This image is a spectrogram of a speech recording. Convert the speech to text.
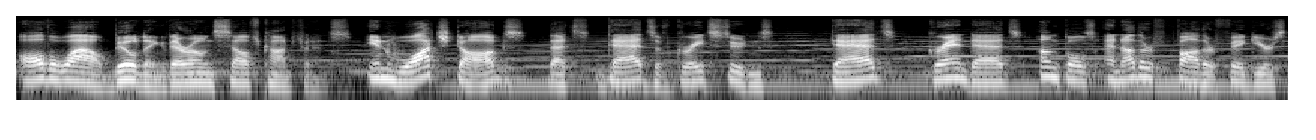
all the while building their own self confidence. In Watch D.O.G.S., that's dads of great students, dads, granddads, uncles, and other father figures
